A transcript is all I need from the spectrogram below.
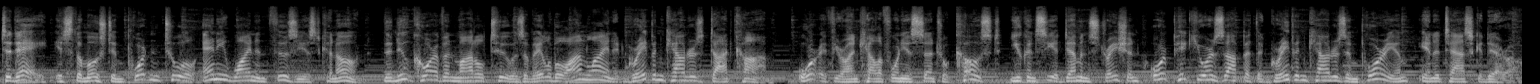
Today, it's the most important tool any wine enthusiast can own. The new Coravin Model 2 is available online at grapeencounters.com. Or if you're on California's Central Coast, you can see a demonstration or pick yours up at the Grape Encounters Emporium in Atascadero.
